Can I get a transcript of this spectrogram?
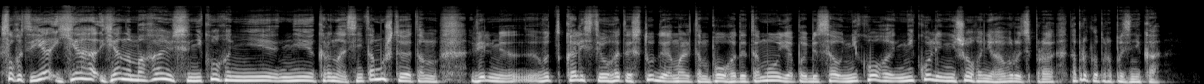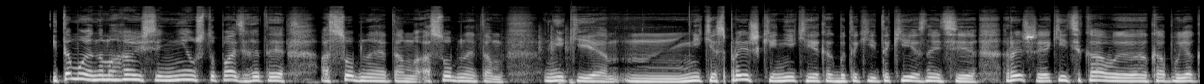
Слухайте я я я намагаюся нікога не не кранаць. Не таму что я там вельмі вот калісьці ў гэтай студыі амаль там паўгады таму я паабяцаў нікога ніколі нічога не гаворыць про напрыклад про пазняка і таму я намагаюся не ўступаць гэтые асобныя там асобныя там некія некія спрэчки некія как бы такие такія знаете рэчы якія цікавы каб як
